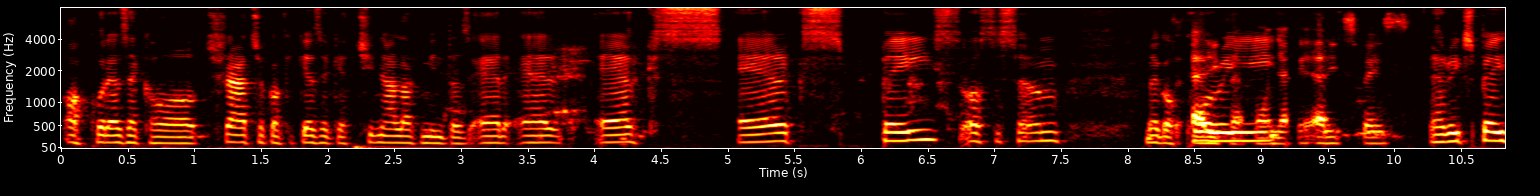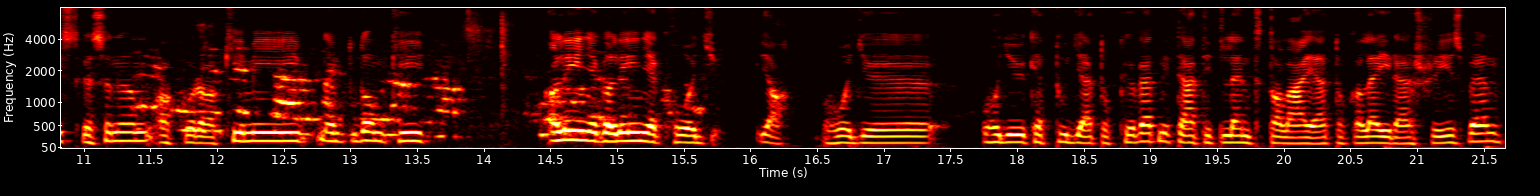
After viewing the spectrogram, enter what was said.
akkor ezek a srácok, akik ezeket csinálnak, mint az Erx, Space, azt hiszem, meg a Corey, mondják, Eric Space. Eric Space, köszönöm, akkor a Kimi, nem tudom ki. A lényeg a lényeg, hogy, ja, hogy, hogy őket tudjátok követni, tehát itt lent találjátok a leírás részben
